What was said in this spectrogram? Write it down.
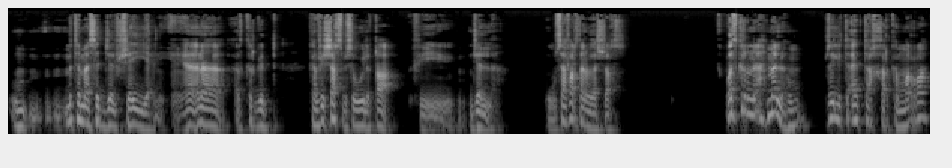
ومتى ما سجل في شيء يعني يعني أنا أذكر قد كان في شخص بيسوي لقاء في مجلة وسافرت أنا وذا الشخص. وأذكر انه أهملهم زي اللي تأخر كم مرة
